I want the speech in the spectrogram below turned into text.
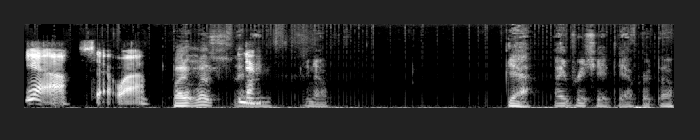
yeah. So, uh, but it was. I Yeah. mean, you know. Yeah, I appreciate the effort though.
